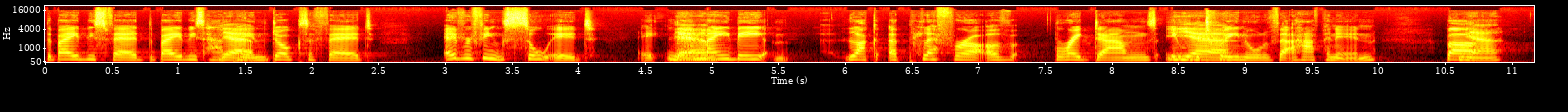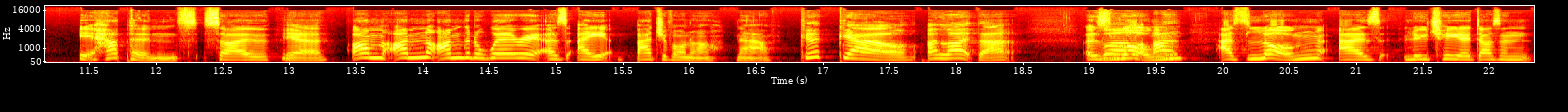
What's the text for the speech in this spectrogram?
the baby's fed, the baby's happy, Yeah. and the dogs are fed, everything's sorted. It, Yeah. There may be like a plethora of breakdowns in Yeah. between all of that happening. But Yeah. it happens. So Yeah. I'm I'm not I'm gonna wear it as a badge of honor now. Good girl, I like that. As Well, long I- as long as Lucia doesn't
